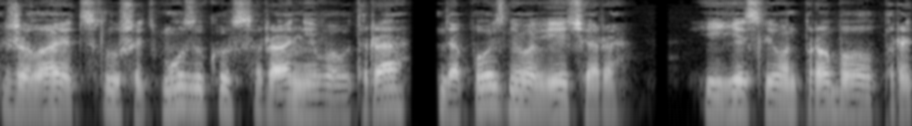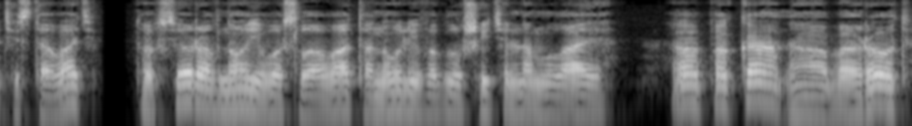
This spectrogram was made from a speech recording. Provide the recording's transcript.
желает слушать музыку с раннего утра до позднего вечера, и если он пробовал протестовать, то все равно его слова тонули в оглушительном лае. А пока, наоборот,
